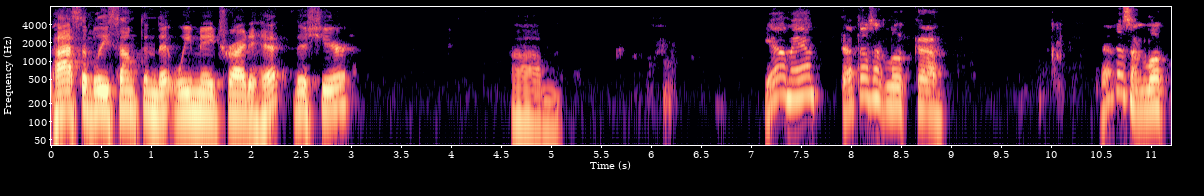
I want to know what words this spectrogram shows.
possibly something that we may try to hit this year. Um, Yeah, man, that doesn't look. Uh, that doesn't look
